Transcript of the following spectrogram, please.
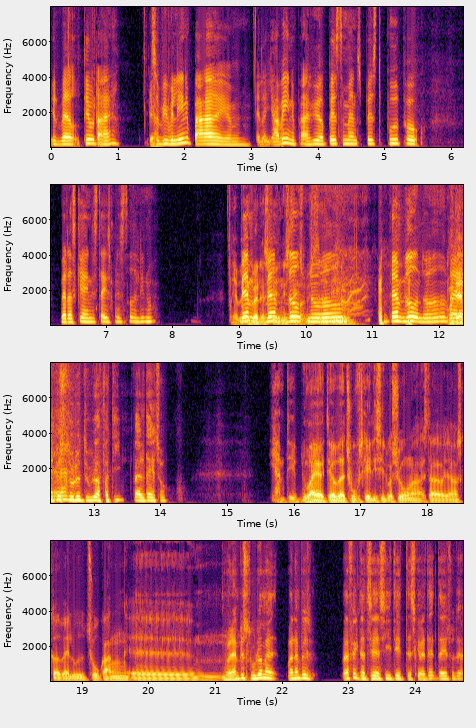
et valg, det er jo dig. Ja. Så vi vil egentlig bare, øh, eller jeg vil egentlig bare høre bedste mands bedste bud på, hvad der sker inde i statsministeriet lige nu. Jeg ved Hvem- ikke, hvad der sker inde i ved statsministeriet lige noget? nu. Hvem ved noget? Hvad- Hvordan besluttede du dig for din valgdato? Jamen, det, nu har jeg, det har jo været to forskellige situationer. Altså, der, jeg har skrevet valg ud to gange. Øh, Hvordan beslutter man... Hvordan bes, hvad fik dig til at sige, at det, det skal være den dato der?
